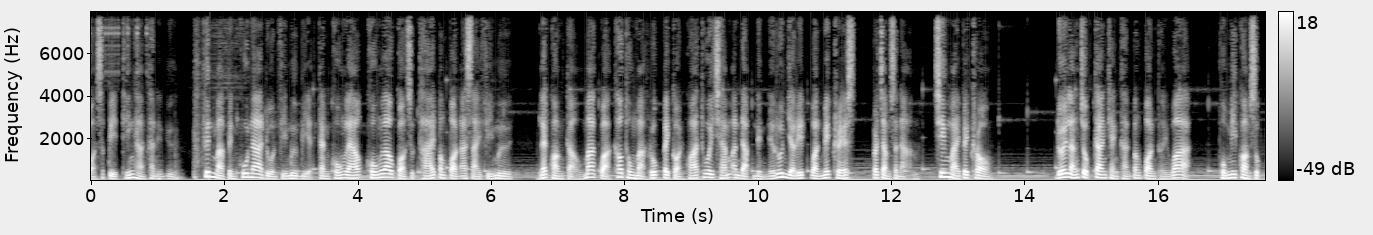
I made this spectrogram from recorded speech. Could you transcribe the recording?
ก่อนสปีดทิ้งห่างคันอื่นๆ ขึ้นมาเป็นคู่หน้าดวลฝีมือเบียดกันโค้งแล้วโค้งเล่าก่อนสุดท้ายปังปอนอาศัยฝีมือ และความเก่ามากกว่าเข้าธงหมากรุกไปก่อนคว้าถ้วยแชมป์อันดับหนึ่งในรุ่นยาริสวันเมคเรสประจำสนาม เชียงใหม่ไปครอง โดยหลังจบการแข่งขันปังปอนเผยว่า ผมมีความสุข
